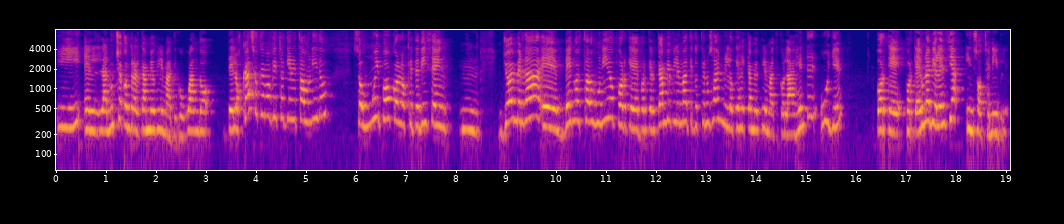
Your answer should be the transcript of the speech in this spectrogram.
y la lucha contra el cambio climático. Cuando de los casos que hemos visto aquí en Estados Unidos, son muy pocos los que te dicen, mm, yo en verdad eh, vengo a Estados Unidos porque, porque el cambio climático, es que no saben ni lo que es el cambio climático. La gente huye porque, porque hay una violencia insostenible.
